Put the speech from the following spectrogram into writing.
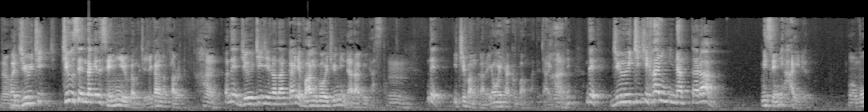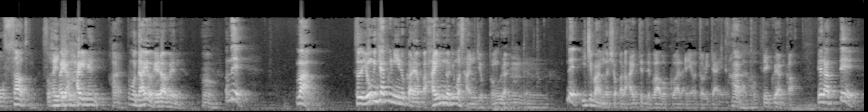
な。まあ、11、抽選だけで1000人いるからむっちゃ時間がかかるはいと。で、11時の段階で番号順に並び出すと。うんで、1番から400番まで大体ね。はいで、11時半になったら、店に入れる。もうスタートそういや入れん。はいもう台を選べんねん。うんで、まあ、それ400人いるからやっぱ入るのにも30分ぐらい取ってると。うんで、1番の人から入ってて、まあ僕は何を取りたいとか、取っていくやんか。ってなって、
